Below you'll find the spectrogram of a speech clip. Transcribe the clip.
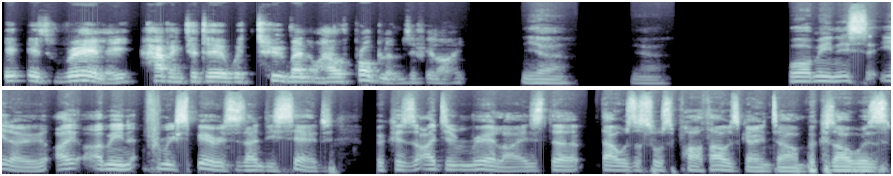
is really having to deal with two mental health problems, if you like. Yeah, yeah. Well, I mean, it's you know, I I mean, from experience, as Andy said, because I didn't realize that that was the sort of path I was going down because I was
